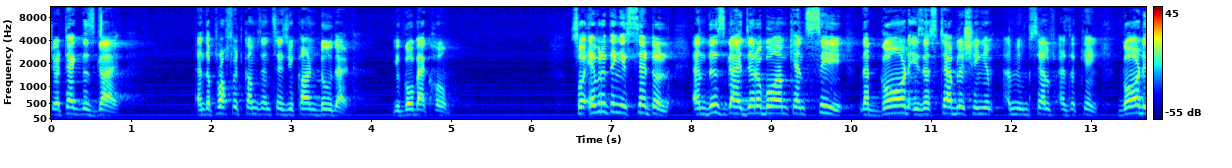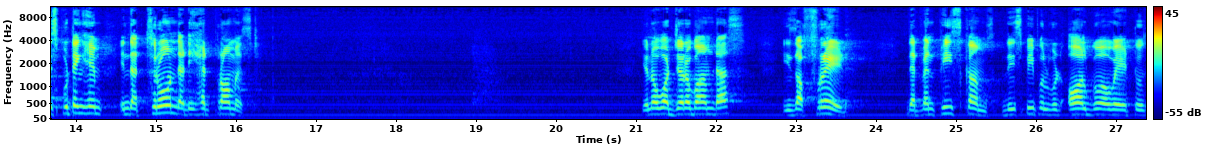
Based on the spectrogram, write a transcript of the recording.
to attack this guy. And the prophet comes and says, You can't do that. You go back home. So everything is settled. And this guy, Jeroboam, can see that God is establishing him, um, himself as a king. God is putting him in that throne that he had promised. You know what Jeroboam does? He's afraid that when peace comes, these people would all go away to,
